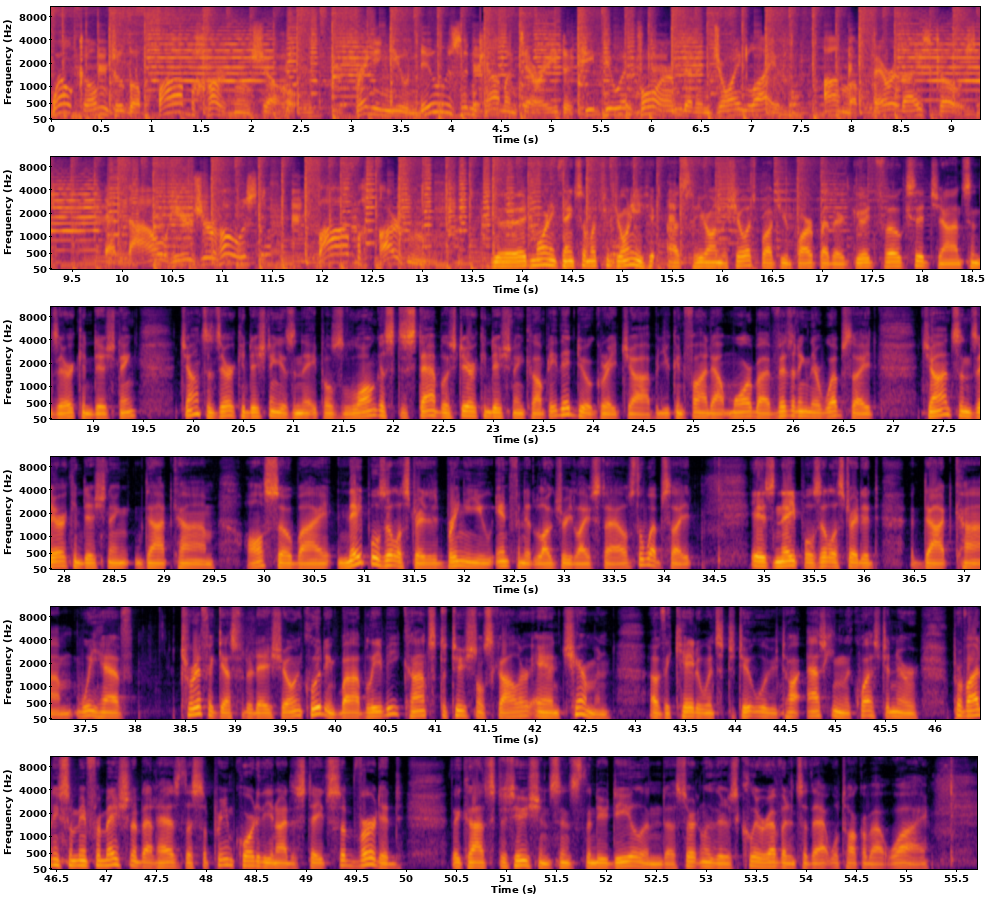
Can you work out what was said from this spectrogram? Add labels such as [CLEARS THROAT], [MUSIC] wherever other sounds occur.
Welcome to the Bob Harden Show, bringing you news and commentary to keep you informed and enjoying life on the Paradise Coast. And now, here's your host, Bob Harden. Good morning. Thanks so much for joining us here on the show. It's brought to you in part by the good folks at Johnson's Air Conditioning. Johnson's Air Conditioning is Naples' longest established air conditioning company. They do a great job. And you can find out more by visiting their website, johnsonsairconditioning.com. Also by Naples Illustrated, bringing you infinite luxury lifestyles. The website is naplesillustrated.com. We have terrific guests for today's show, including Bob Levy, constitutional scholar and chairman of the Cato Institute. We'll be ta- asking the question or providing some information about has the Supreme Court of the United States subverted the Constitution since the New Deal, and uh, certainly there's clear evidence of that. We'll talk about why.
